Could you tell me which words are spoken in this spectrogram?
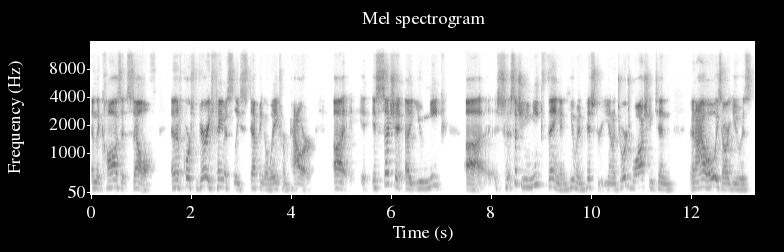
in the cause itself, and of course, very famously stepping away from power, uh, is such a, a unique, uh, such a unique thing in human history. You know, George Washington, and I always argue, is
